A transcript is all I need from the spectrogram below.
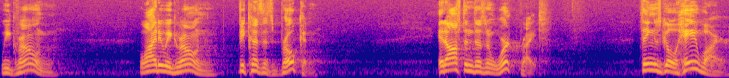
We groan. Why do we groan? Because it's broken. It often doesn't work right. Things go haywire.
